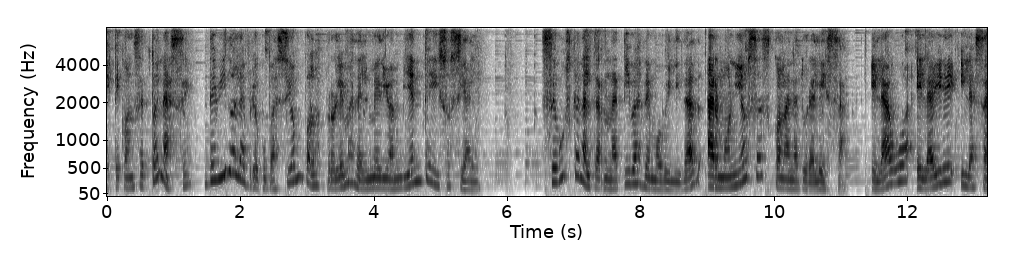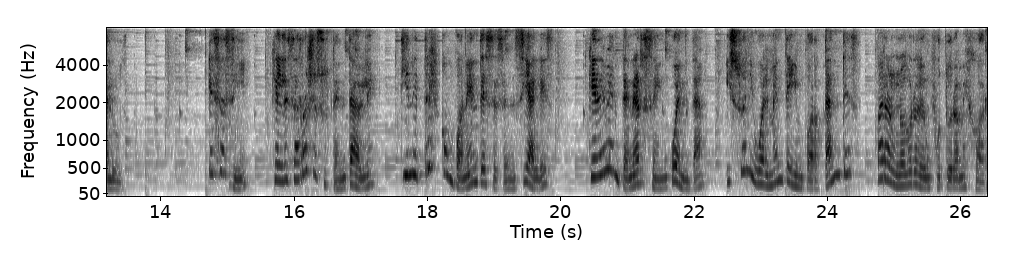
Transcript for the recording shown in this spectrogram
Este concepto nace debido a la preocupación por los problemas del medio ambiente y social. Se buscan alternativas de movilidad armoniosas con la naturaleza, el agua, el aire y la salud. Es así que el desarrollo sustentable tiene tres componentes esenciales que deben tenerse en cuenta y son igualmente importantes para el logro de un futuro mejor.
